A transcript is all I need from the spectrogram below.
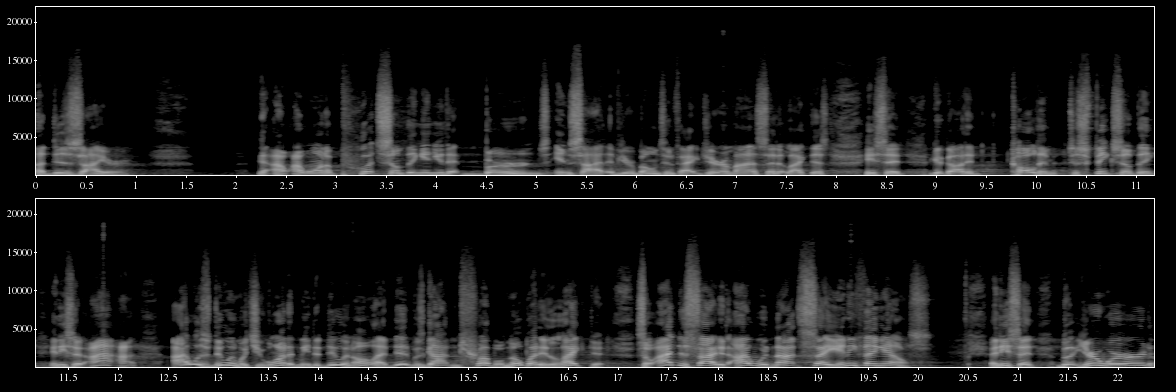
A desire. I, I want to put something in you that burns inside of your bones. In fact, Jeremiah said it like this He said, God had called him to speak something, and he said, I, I was doing what you wanted me to do, and all I did was got in trouble. Nobody liked it. So I decided I would not say anything else. And he said, But your word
